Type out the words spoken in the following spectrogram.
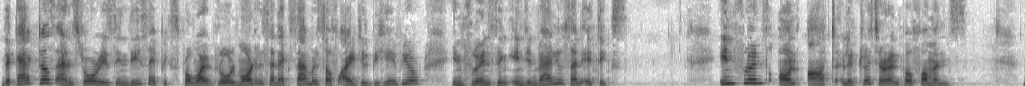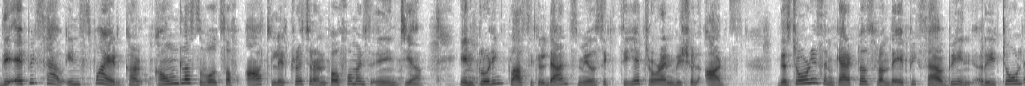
The characters and stories in these epics provide role models and examples of ideal behavior, influencing Indian values and ethics. Influence on art, literature, and performance. The epics have inspired countless works of art, literature, and performance in India, including classical dance, music, theatre, and visual arts. The stories and characters from the epics have been retold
